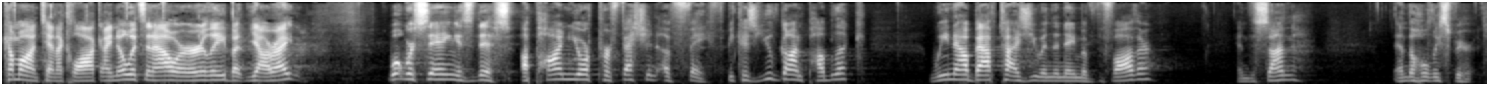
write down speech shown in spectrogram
come on, 10 o'clock. I know it's an hour early, but yeah, right? What we're saying is this upon your profession of faith, because you've gone public, we now baptize you in the name of the Father and the Son and the Holy Spirit.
